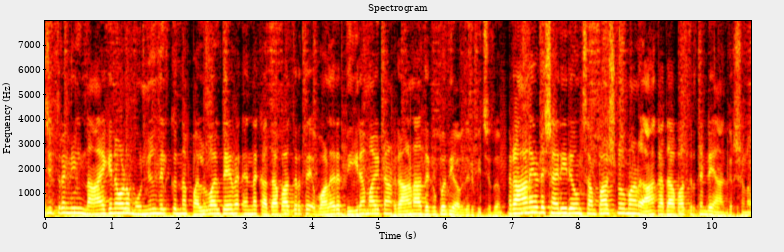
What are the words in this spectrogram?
ചിത്രങ്ങളിൽ നായകനോളം മുന്നിൽ നിൽക്കുന്ന പൽവാൽ ദേവൻ എന്ന കഥാപാത്രത്തെ വളരെ ധീരമായിട്ടാണ് റാണ ദഗുപതി അവതരിപ്പിച്ചത്. റാണയുടെ ശരീരവും സംഭാഷണവുമാണ് ആ കഥാപാത്രത്തിന്റെ ആകർഷണം.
